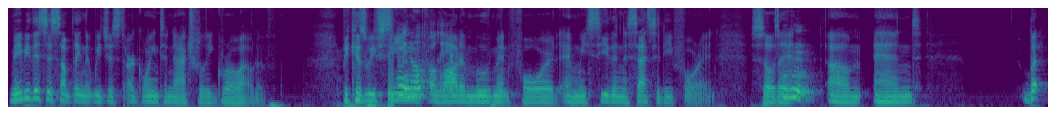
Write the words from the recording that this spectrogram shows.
Maybe this is something that we just are going to naturally grow out of because we've seen mean, a lot of movement forward and we see the necessity for it so that Mhm. um and but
